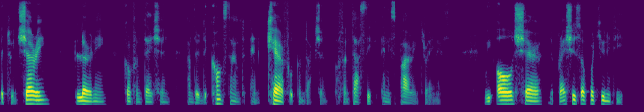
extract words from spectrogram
between sharing, learning, confrontation, under the constant and careful conduction of fantastic and inspiring trainers. We all share the precious opportunity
